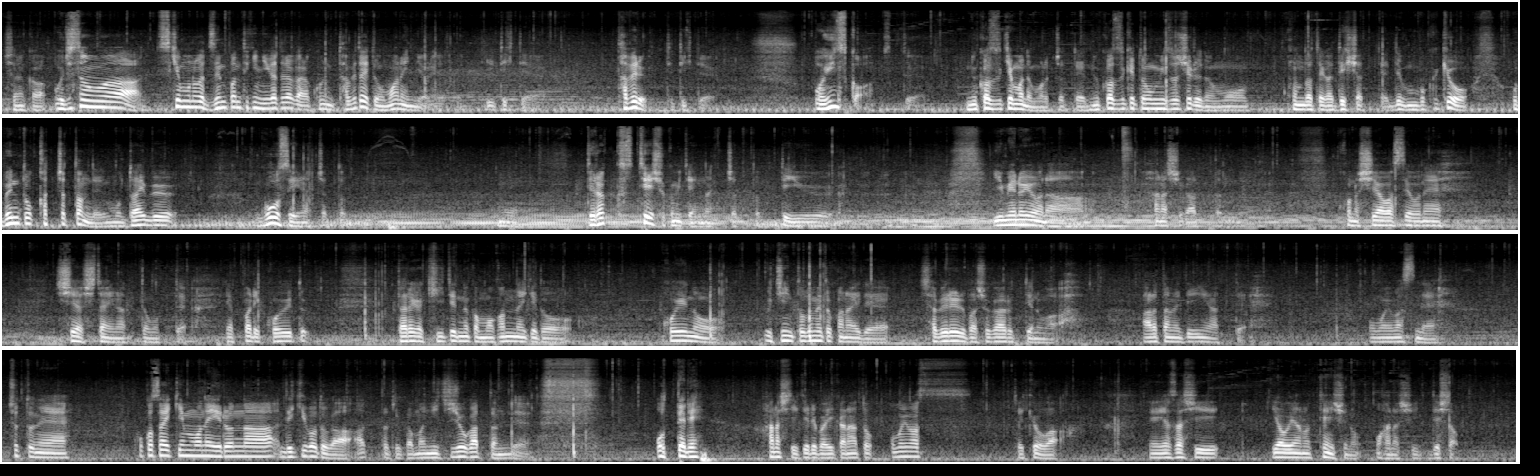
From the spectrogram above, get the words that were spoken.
そしたらなんか「おじさんは漬物が全般的に苦手だからこういうの食べたいと思わないんだよね」って言ってきて「食べる」って言ってきて「あいいんすか?」っつって。ぬか漬けまでもらっちゃってぬか漬けとお味噌汁でも献立ができちゃって。でも僕今日お弁当買っちゃったんでもうだいぶ豪勢になっちゃった。もうデラックス定食みたいになっちゃったっていう夢のような話があったんでこの幸せをねシェアしたいなって思ってやっぱりこういうと誰が聞いてるのかも分かんないけどこういうのをうちに留めとかないで喋れる場所があるっていうのは改めていいなって思いますね。ちょっとねここ最近もねいろんな出来事があったというか、まあ、日常があったんで追ってね話していければいいかなと思います。じゃあ今日は、えー、優しい八百屋の店主のお話でした。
